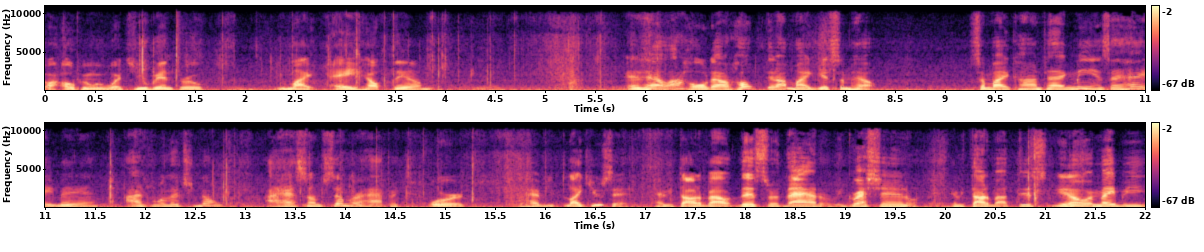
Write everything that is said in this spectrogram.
are open with what you've been through, you might A help them. And hell, I hold out hope that I might get some help. Somebody contact me and say, hey man, I just want to let you know I had something similar happen. Or have you, like you said, have you thought about this or that or regression or have you thought about this? You know, and maybe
